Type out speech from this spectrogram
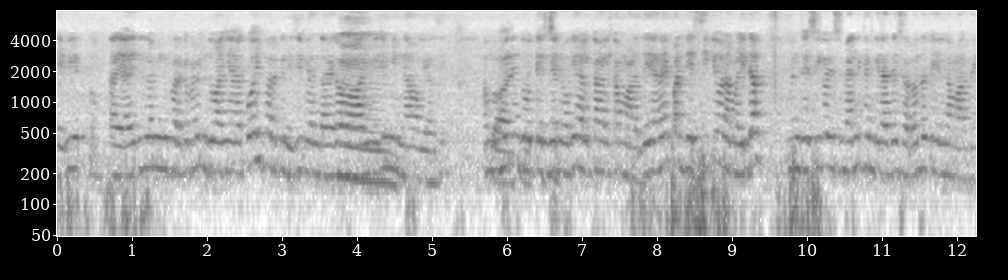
ਇਹ ਵੀ ਇੱਕ ਆਇਆ ਇਹਦੇ ਨਾਲ ਮੈਨੂੰ ਫ਼ਰਕ ਪਿਆ ਮੈਨੂੰ ਦਵਾਈਆਂ ਨਾਲ ਕੋਈ ਫ਼ਰਕ ਨਹੀਂ ਸੀ ਪੈਂਦਾ ਹੈਗਾ ਆਵਾਜ਼ ਮੇਰੀ ਮਹੀਨਾ ਹੋ ਗਿਆ ਸੀ। ਨੇ ਦੋ ਤਿੰਨ ਦਿਨ ਹੋ ਗਏ ਹਲਕਾ ਹਲਕਾ ਮਲਦੇ ਆ ਨਾ ਪਰ ਦੇਸੀ ਘਿਓ ਨਾਲ ਮਲੀਦਾ। ਮੈਨੂੰ ਦੇਸੀ ਘਿਓ ਦੀ ਸਮੈਲ ਨਹੀਂ ਚੰਗੀ ਲੱਗਦੀ ਸਰੋਂ ਦਾ ਤੇਲ ਨਾਲ ਮਲਦੇ।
